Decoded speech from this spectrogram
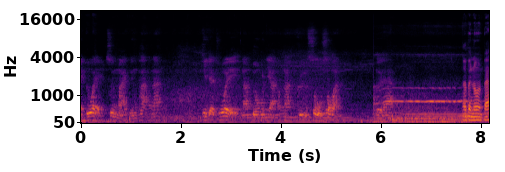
นด้วย ซึ่งหมายถึงพาหนะที่จะช่วยนำดวงวิญญาณน้องนัทขึ้นสู่สวรรค์เลยนะฮะแล้วไปนอนไปะ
